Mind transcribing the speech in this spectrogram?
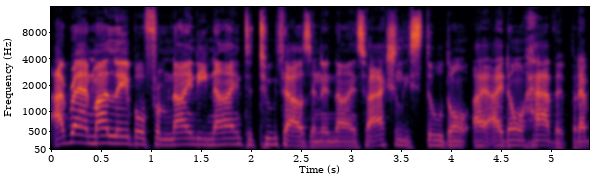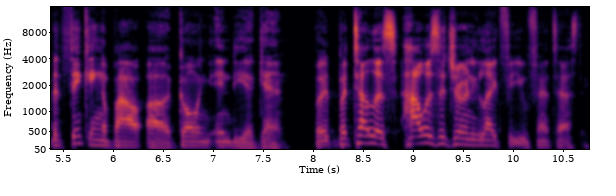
I ran my label from 99 to 2009, so I actually still don't I, I don't have it, but I've been thinking about uh, going indie again. But but tell us, how is the journey like for you? Fantastic.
